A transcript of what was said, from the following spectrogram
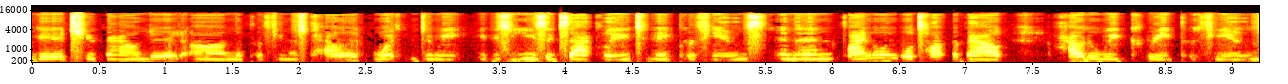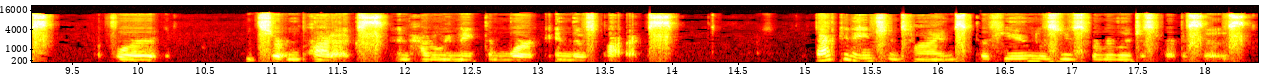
get you grounded on the perfumer's palette. What do we use exactly to make perfumes? And then finally we'll talk about how do we create perfumes for certain products and how do we make them work in those products. Back in ancient times, perfume was used for religious purposes.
